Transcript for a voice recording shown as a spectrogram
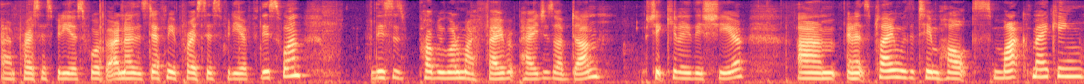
um, process videos for, but I know there's definitely a process video for this one. This is probably one of my favourite pages I've done, particularly this year. Um, and it's playing with the Tim Holtz mark making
